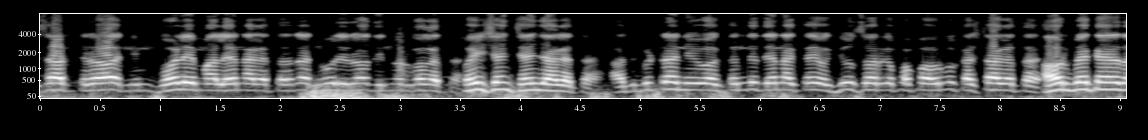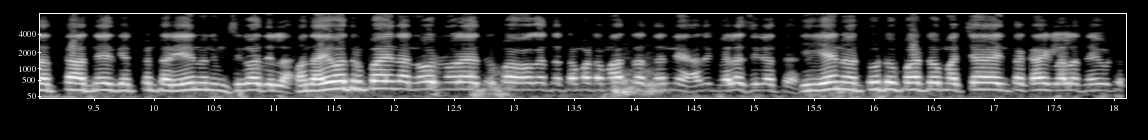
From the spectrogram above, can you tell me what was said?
ಬಿಸಾಡ್ತಿರೋ, ನಿಮ್ ಗೋಳಿ ಮಾಲ್ ಏನಾಗತ್ತೆ ಅಂದ್ರೆ ನೂರ್ ಇರೋದು ಇನ್ನೂರ್ಗೆ ಹೋಗತ್ತೆ. ಪೊಸಿಷನ್ ಚೇಂಜ್ ಆಗತ್ತೆ. ಅದ್ ಬಿಟ್ರೆ ನೀವು ಇವಾಗ ತಂದಿದ್ ಏನಾಗ್ತಾ, ಇವಾಗ ಜ್ಯೂಸ್ ವರ್ಗ ಪಾಪ ಅವ್ರಿಗೂ ಕಷ್ಟ ಆಗತ್ತೆ. ಅವ್ರಿಗೆ ಬೇಕಾಗಿರೋದು ಹತ್ಕ ಹದಿನೈದು ಎತ್ಕೊಂತಾರೆ, ಏನು ನಿಮ್ಗೆ ಸಿಗೋದಿಲ್ಲ. ಒಂದ್ ಐವತ್ ರೂಪಾಯಿಂದ ನೂರ್ ನೂರೈವತ್ತು ರೂಪಾಯಿ ಹೋಗತ್ತೆ ಟೊಮೆಟೊ ಮಾತ್ರ ತನ್ನಿ ಅದಕ್ಕೆ ಬೆಲೆ ಸಿಗತ್ತೆ. ಈ ಏನು ತೂಟು, ಪಾಟು, ಮಚ್ಚೆ ಇಂತ ಕಾಯಿಗಳೆಲ್ಲ ದಯವಿಟ್ಟು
